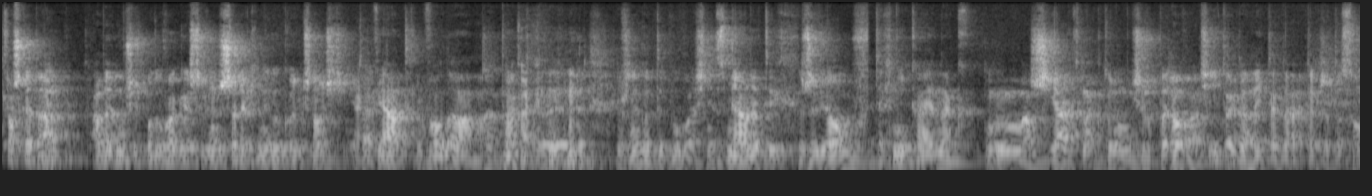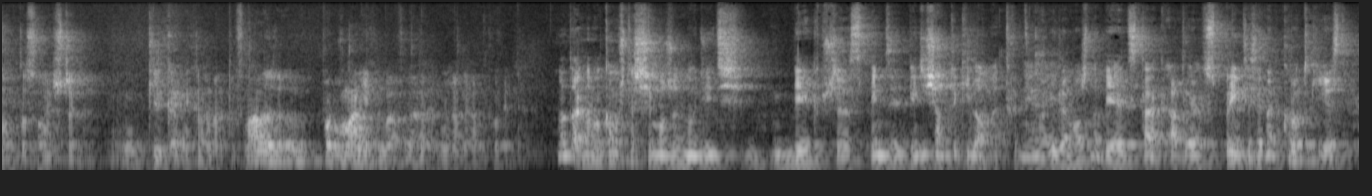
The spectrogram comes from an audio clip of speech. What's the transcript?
Troszkę tak ale musisz pod uwagę jeszcze wziąć szereg innych okoliczności, jak tak. wiatr, woda, no tak, tak. Y, różnego typu właśnie zmiany tych żywiołów, technika jednak mm, masz jak, na którym musisz operować i tak dalej, i tak dalej. Także to są, to są jeszcze kilka innych elementów. No ale porównanie chyba w miarę, w miarę odpowiednie. No tak, no bo komuś też się może nudzić bieg przez 50 km, nie? No ile można biec, tak? A to jak sprint jest jednak krótki, jest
